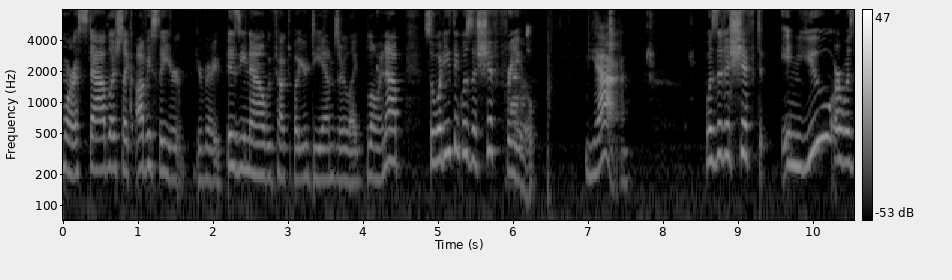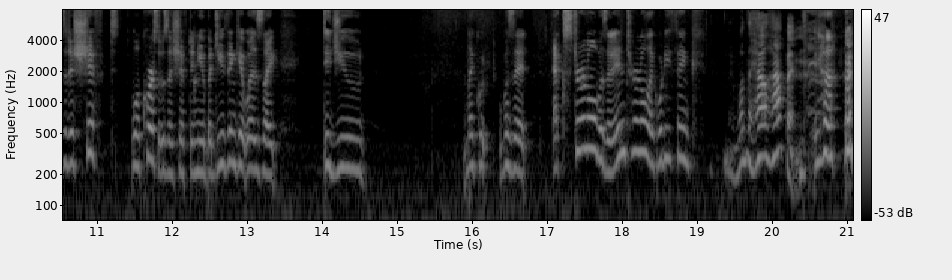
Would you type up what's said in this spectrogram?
more established? Like, obviously, you're you're very busy now. We've talked about your DMs are like blowing up. So, what do you think was the shift for you? Yeah. was it a shift in you or was it a shift well of course it was a shift in you but do you think it was like did you like was it external was it internal like what do you think What the hell happened? yeah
